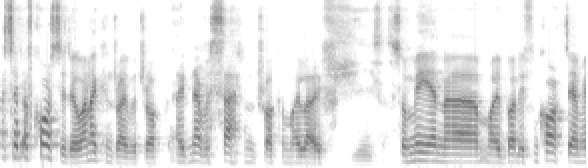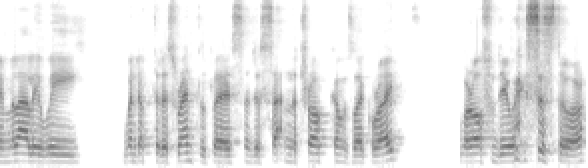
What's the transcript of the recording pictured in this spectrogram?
I said, "Of course you do, and I can drive a truck." I'd never sat in a truck in my life. Jesus. So me and uh, my buddy from Cork, Damien Mullally, we went up to this rental place and just sat in the truck and was like, right, we're off in the Oasis store.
